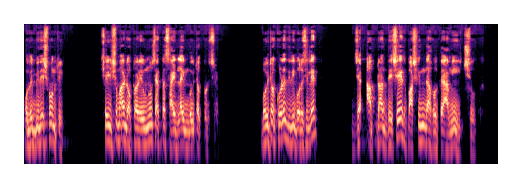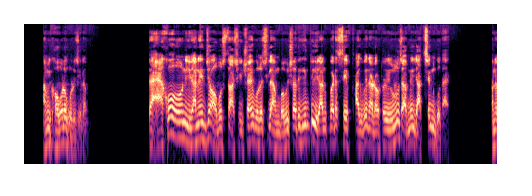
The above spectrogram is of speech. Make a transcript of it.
ওদের বিদেশমন্ত্রী সেই সময় ডক্টর ইউনুস একটা সাইডলাইন বৈঠক করেছিলেন। বৈঠক করে তিনি বলেছিলেন যে, আপনার দেশের বাসিন্দা হতে আমি ইচ্ছুক। আমি খবরও করেছিলাম। তা এখন ইরানের যে অবস্থা, সেই বিষয়ে বলেছিলাম, ভবিষ্যতে কিন্তু ইরান খুব একটা সেফ থাকবে না। ডক্টর ইউনুস, আপনি যাচ্ছেন কোথায়? মানে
